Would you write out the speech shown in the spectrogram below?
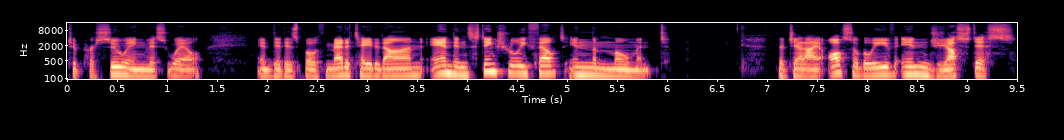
to pursuing this will, and it is both meditated on and instinctually felt in the moment. The Jedi also believe in justice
